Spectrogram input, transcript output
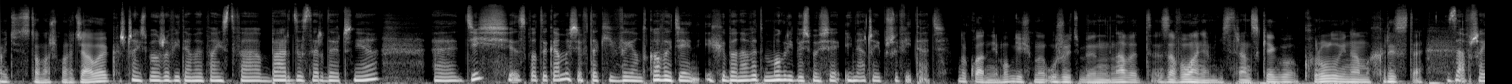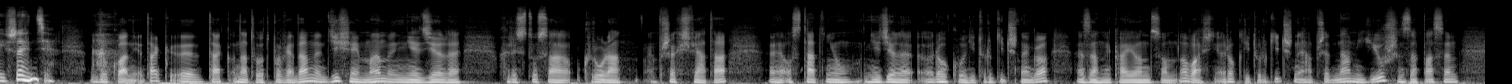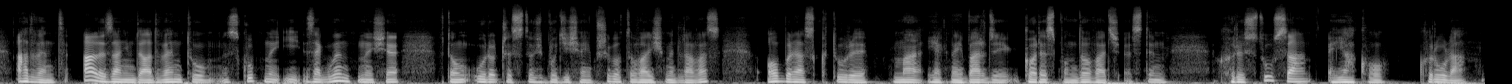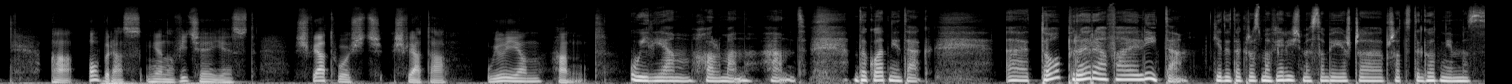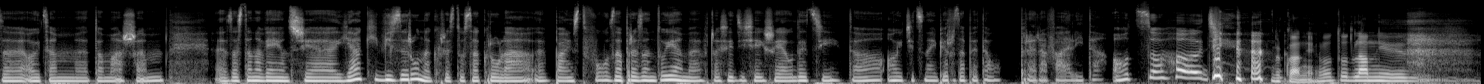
Ojciec Tomasz Mardziałek. Szczęść Boże, witamy Państwa bardzo serdecznie. E, dziś spotykamy się w taki wyjątkowy dzień i chyba nawet moglibyśmy się inaczej przywitać. Dokładnie, mogliśmy użyć by nawet zawołania ministranckiego Króluj nam Chryste. Zawsze i wszędzie. Dokładnie, tak, e, tak na to odpowiadamy. Dzisiaj mamy niedzielę Chrystusa Króla Wszechświata, e, ostatnią niedzielę roku liturgicznego, zamykającą, no właśnie, rok liturgiczny, a przed nami już zapasem Adwent. Ale zanim do Adwentu skupmy i zagłębmy się w tą uroczystość, bo dzisiaj przygotowaliśmy dla Was obraz, który ma jak najbardziej korespondować z tym Chrystusa jako króla. A obraz mianowicie jest Światłość świata William Hunt. William Holman Hunt. Dokładnie tak. E, to prerafaelita. Kiedy tak rozmawialiśmy sobie jeszcze przed tygodniem z ojcem Tomaszem, zastanawiając się, jaki wizerunek Chrystusa Króla e, Państwu zaprezentujemy w czasie dzisiejszej audycji, to ojciec najpierw zapytał, prerafaelita, o co chodzi? Dokładnie. No to dla mnie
